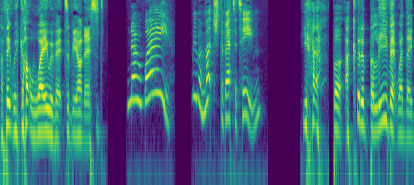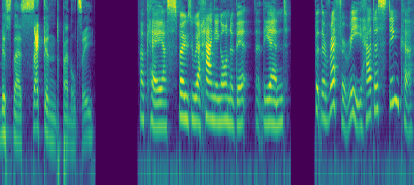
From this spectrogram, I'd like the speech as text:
I think we got away with it, to be honest. No way! We were much the better team. Yeah, but I couldn't believe it when they missed their second penalty. Okay, I suppose we were hanging on a bit at the end, but the referee had a stinker.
